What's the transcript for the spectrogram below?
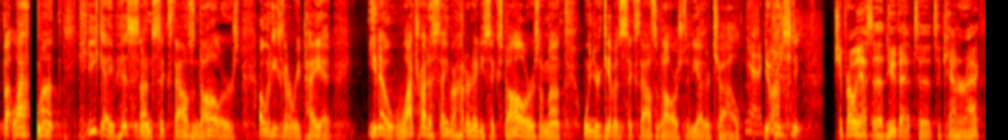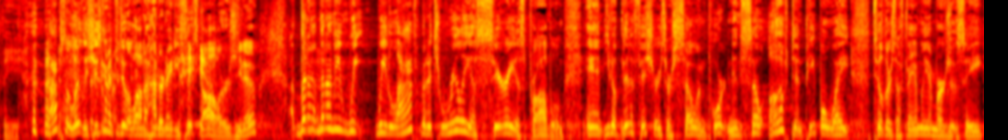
But last month, he gave his son $6,000. Oh, and he's going to repay it you know, why try to save $186 a month when you're giving $6,000 to the other child? Yeah, you know, I'm st- she probably has to do that to, to counteract the. Absolutely, she's going to have to do a lot of hundred eighty six dollars, yeah. you know. But mm-hmm. but I mean, we we laugh, but it's really a serious problem. And you know, beneficiaries are so important, and so often people wait till there's a family emergency,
